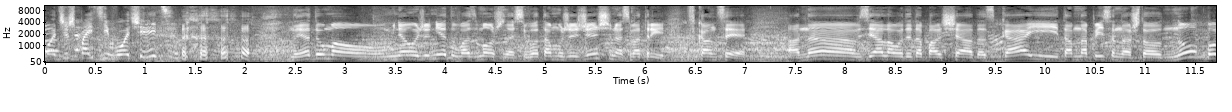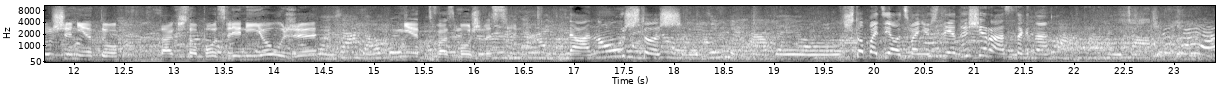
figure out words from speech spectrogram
Хочешь пойти в очередь? Но ну, я думал, у меня уже нет возможности. Вот там уже женщина, смотри, в конце, она взяла вот эта большая доска, и там написано, что ну, больше нету. Так что после нее уже нет возможности. Да, ну что ж, что поделать, Ваню, в следующий раз тогда.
